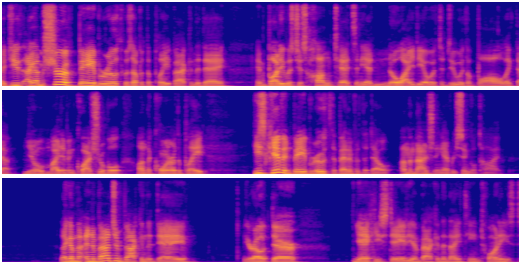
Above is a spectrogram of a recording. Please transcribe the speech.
Like, do you? I'm sure if Babe Ruth was up at the plate back in the day and Buddy was just hung tits and he had no idea what to do with a ball like that, you know, might have been questionable on the corner of the plate. He's given Babe Ruth the benefit of the doubt. I'm imagining every single time. Like, and imagine back in the day, you're out there, Yankee Stadium back in the 1920s,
